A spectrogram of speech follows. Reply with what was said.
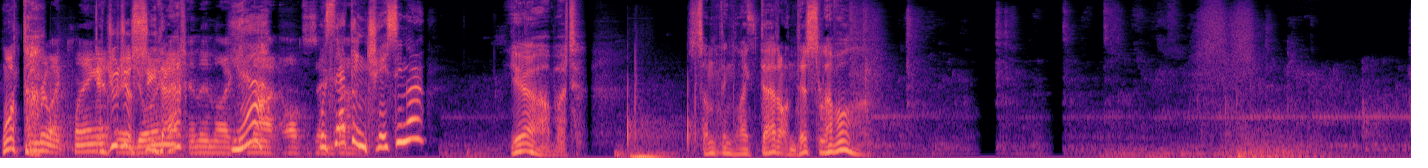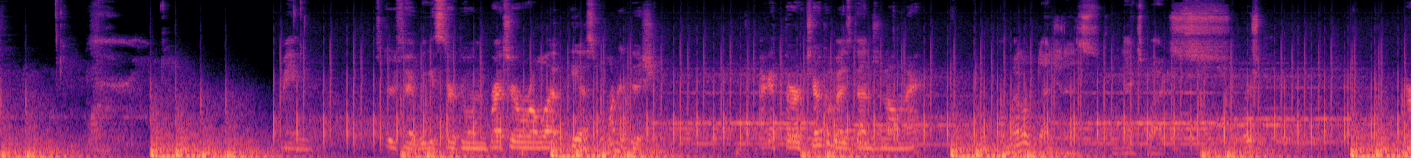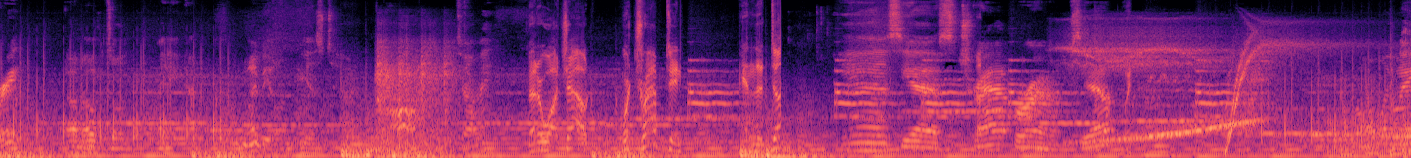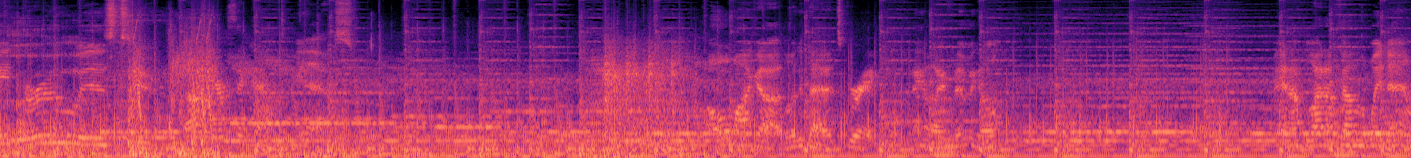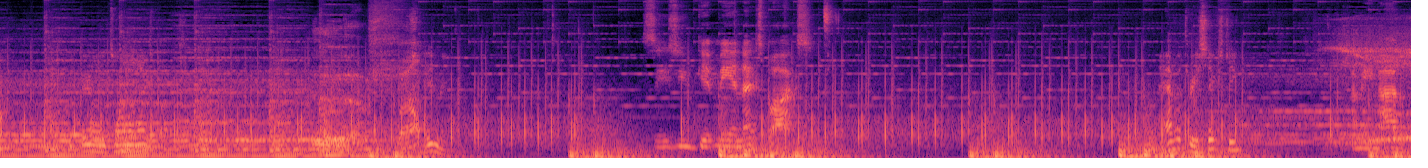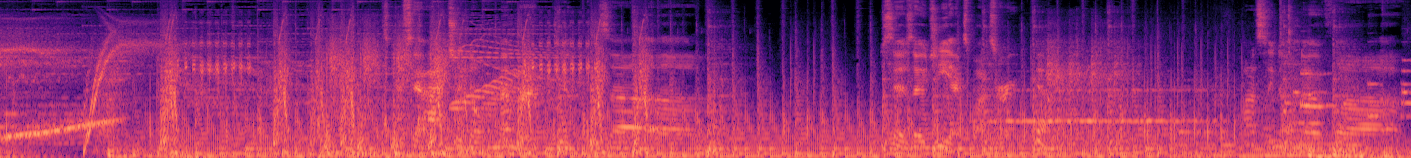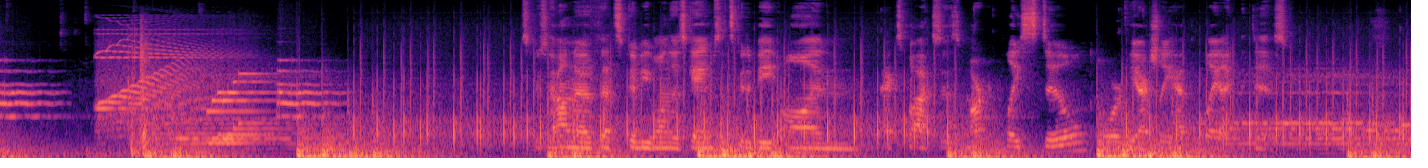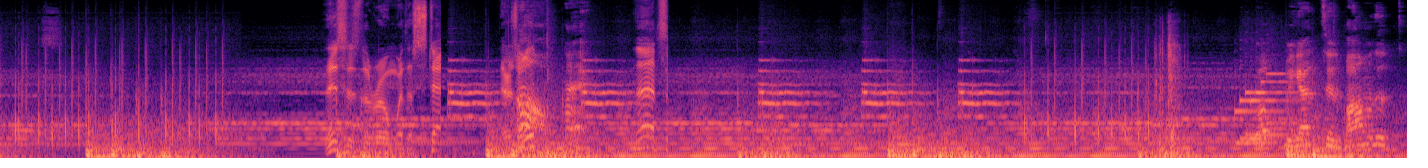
What the? Remember like playing Did it you just see that? it, and then like Yeah. not all at the same Was that time. thing chasing her? Yeah, but something like that on this level? I mean, seriously, we can start doing retro roulette PS1 edition. I got third Chocobo's dungeon on there. Metal Dungeon is on Xbox original. Great. I don't know if it's on any. It might be on PS2. Oh, tell me. Better watch out. We're trapped in in the dungeon. Yes, yes, trap rooms. Yep. Only way through is to knock everything out. Yes. Oh my God! Look at that. It's great. Anyway, moving on. I'm glad I found the way down. Apparently it's on an Xbox. Well, Excuse me. as soon as you get me an Xbox, I have a 360. I mean, I. Seriously, I actually don't remember. It was, uh. You said it was OG Xbox, right? Yeah. Honestly, don't know if, uh. Don't know if that's gonna be one of those games that's gonna be on Xbox's marketplace still, or if you actually have to play like the disc. This is the room with the step. There's Oh, all. man. That's. Well, we got to the bottom of the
